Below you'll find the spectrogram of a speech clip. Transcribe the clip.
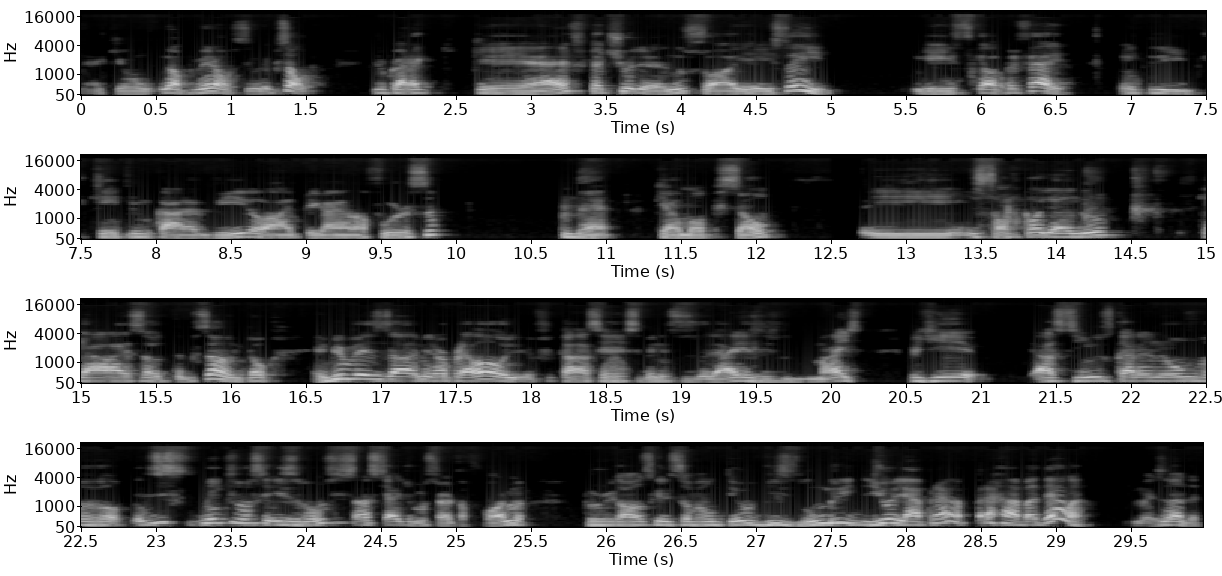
né? Que eu, não, primeira não, segunda opção. E o cara quer ficar te olhando só, e é isso aí. E é isso que ela prefere entre, que entre um cara vir lá e pegar ela à força, né? Que é uma opção. E, e só fica olhando que é essa outra opção. Então, é mil vezes melhor pra ela ficar sem recebendo esses olhares e tudo mais, porque assim os caras não vão. Eles, meio que vocês vão se saciar de uma certa forma, por causa que eles só vão ter o vislumbre de olhar pra, pra raba dela. Mais nada,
